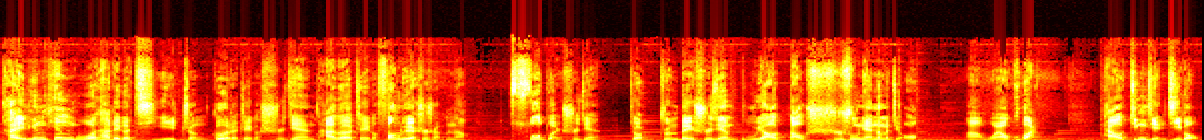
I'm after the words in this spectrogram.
太平天国它这个起义整个的这个时间，它的这个方略是什么呢？缩短时间，就是准备时间不要到十数年那么久啊，我要快，它要精简机构，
